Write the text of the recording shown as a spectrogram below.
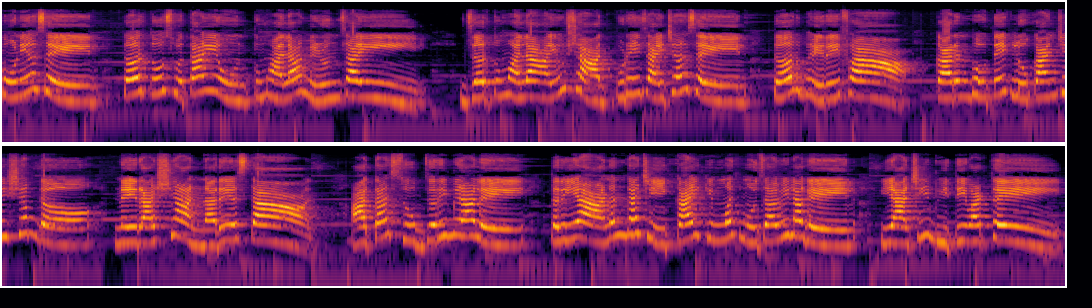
कोणी असेल तर तो स्वतः येऊन तुम्हाला मिळून जाईल. जर तुम्हाला आयुष्यात पुढे जायचे असेल तर भैरेफा कारण बहुतेक लोकांचे शब्द नैराश्य आणणारे असतात. आता सुख जरी मिळाले तरी या आनंदाची काय किंमत मोजावी लागेल याची भीती वाटते.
